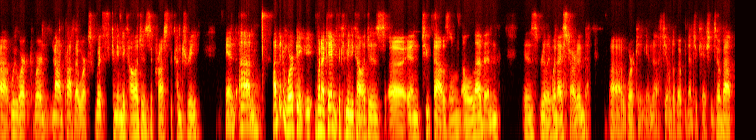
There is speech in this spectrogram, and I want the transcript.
Uh, we work, we're a nonprofit that works with community colleges across the country. And um, I've been working, when I came to the community colleges uh, in 2011 is really when I started uh, working in the field of open education. So about,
